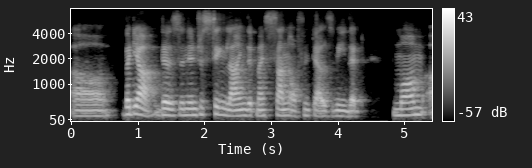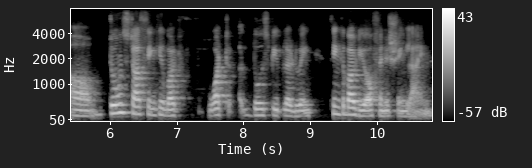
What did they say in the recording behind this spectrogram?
Uh, but yeah there's an interesting line that my son often tells me that mom uh, don't start thinking about what those people are doing. Think about your finishing line.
